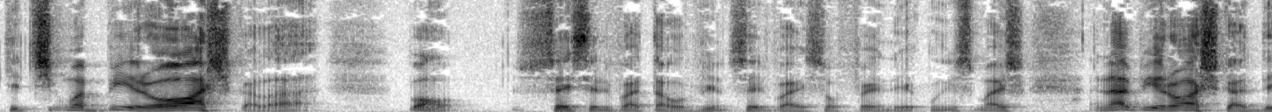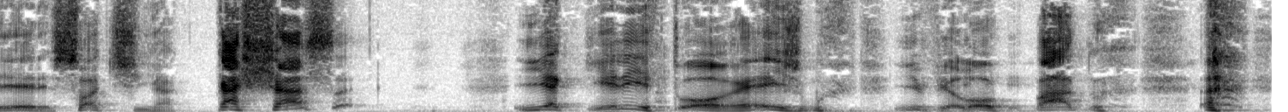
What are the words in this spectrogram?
que tinha uma birosca lá. Bom, não sei se ele vai estar ouvindo, se ele vai se ofender com isso, mas na birosca dele só tinha cachaça e aquele torresmo envelopado.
